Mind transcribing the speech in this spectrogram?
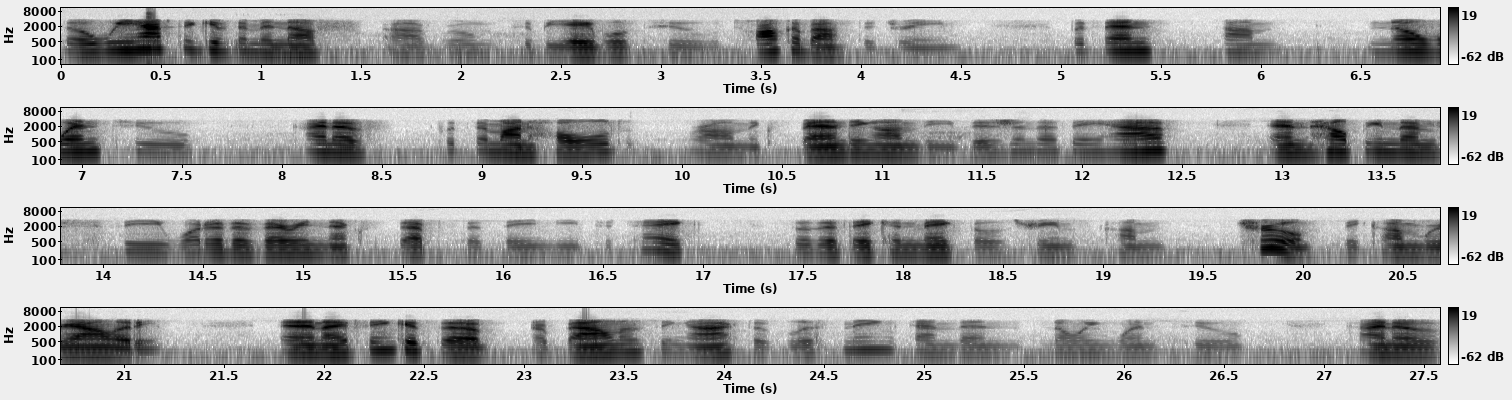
So we have to give them enough uh, room to be able to talk about the dream, but then um, know when to kind of put them on hold from expanding on the vision that they have and helping them see what are the very next steps that they need to take so that they can make those dreams come true, become reality. And I think it's a, a balancing act of listening and then knowing when to kind of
